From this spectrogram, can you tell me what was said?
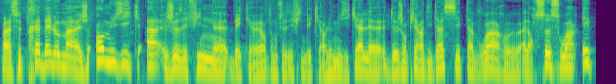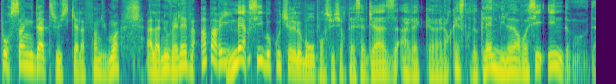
Voilà ce très bel hommage en musique à Joséphine Baker. Donc Joséphine Baker, le musical de Jean-Pierre Adidas, c'est à voir euh, alors ce soir et pour cinq dates jusqu'à la fin du mois à la Nouvelle Ève à Paris. Merci beaucoup Thierry Lebon. On poursuit sur TSF Jazz avec euh, l'orchestre de Glenn Miller. Voici In the Mood.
